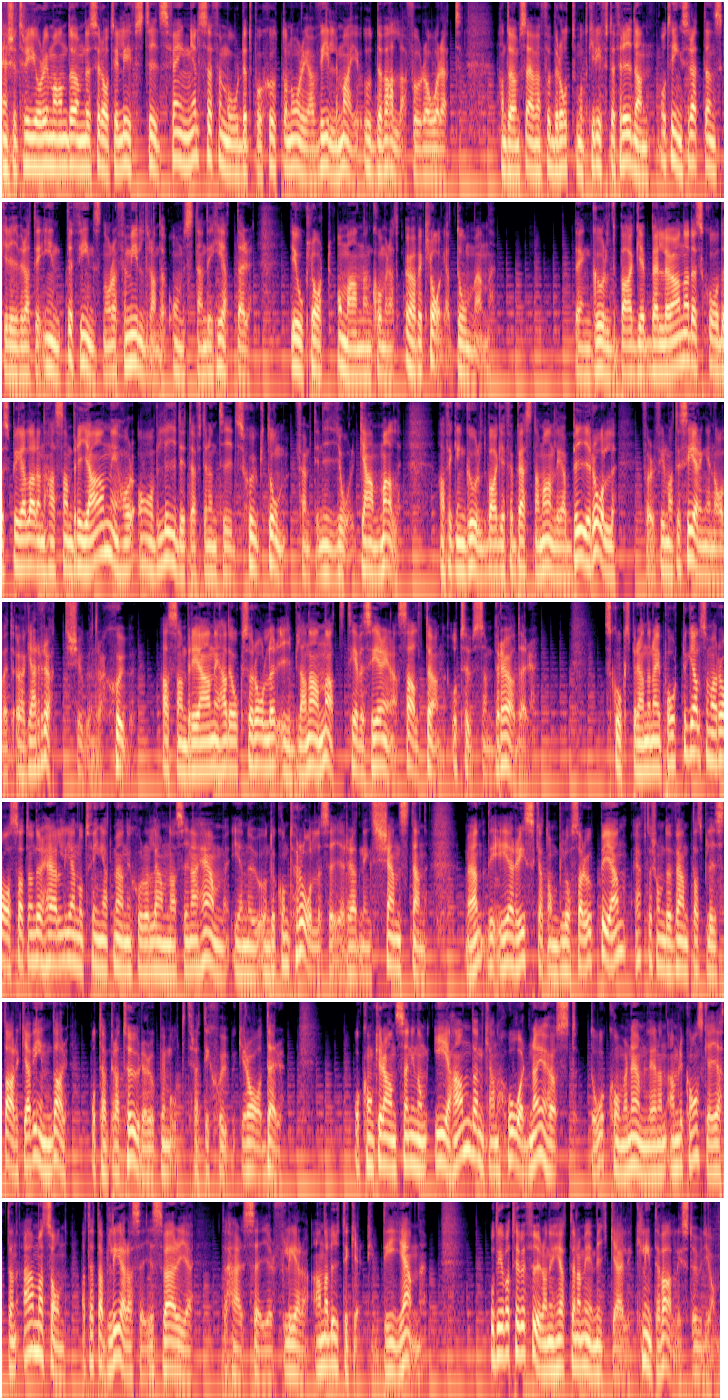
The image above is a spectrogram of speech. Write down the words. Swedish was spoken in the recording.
En 23-årig man dömdes idag till livstidsfängelse för mordet på 17-åriga Vilma i Uddevalla förra året. Han döms även för brott mot griftefriden och tingsrätten skriver att det inte finns några förmildrande omständigheter. Det är oklart om mannen kommer att överklaga domen. Den Guldbaggebelönade skådespelaren Hassan Briani har avlidit efter en tids sjukdom, 59 år gammal. Han fick en Guldbagge för bästa manliga biroll för filmatiseringen av Ett öga rött 2007. Hassan Briani hade också roller i bland annat tv-serierna Saltön och Tusen bröder. Skogsbränderna i Portugal som har rasat under helgen och tvingat människor att lämna sina hem är nu under kontroll, säger räddningstjänsten. Men det är risk att de blossar upp igen eftersom det väntas bli starka vindar och temperaturer uppemot 37 grader. Och konkurrensen inom e-handeln kan hårdna i höst. Då kommer nämligen den amerikanska jätten Amazon att etablera sig i Sverige. Det här säger flera analytiker till DN. Och det var TV4-nyheterna med Mikael Klintevall i studion.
